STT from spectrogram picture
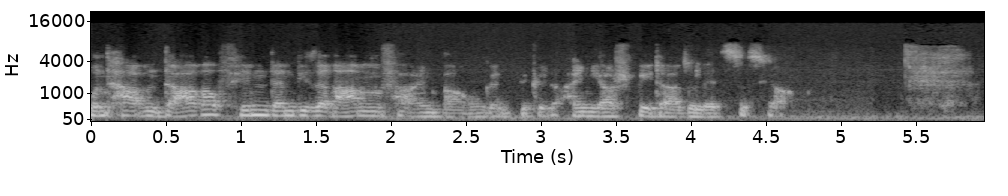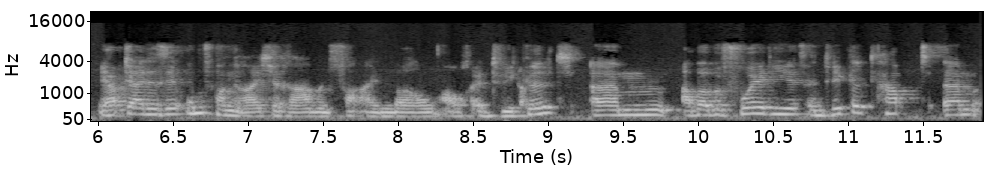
und haben daraufhin dann diese Rahmenvereinbarung entwickelt, ein Jahr später, also letztes Jahr. Ihr habt ja eine sehr umfangreiche Rahmenvereinbarung auch entwickelt. Ähm, aber bevor ihr die jetzt entwickelt habt, ähm,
